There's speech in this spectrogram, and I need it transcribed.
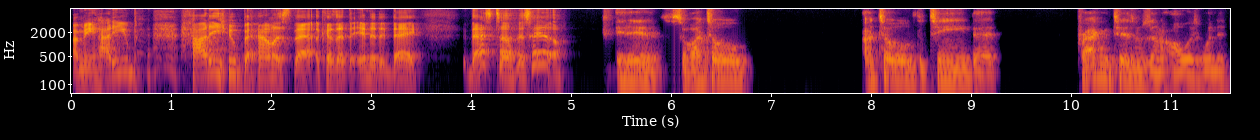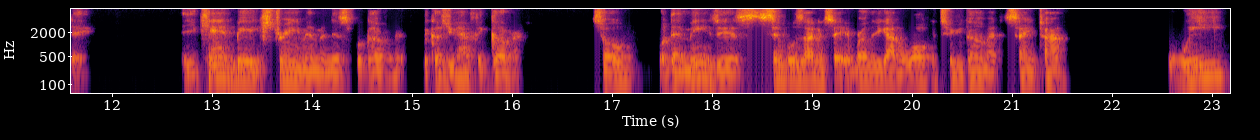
I mean, how do you how do you balance that? Because at the end of the day, that's tough as hell. It is. So I told I told the team that pragmatism is going to always win the day. You can't be extreme in municipal government because you have to govern. So what that means is simple as I can say it, brother. You got to walk and chew your gum at the same time. We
